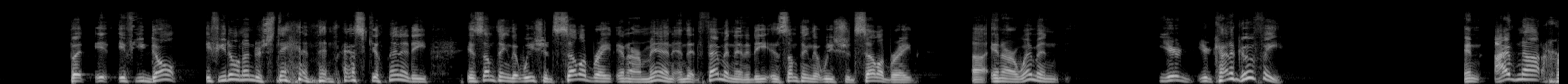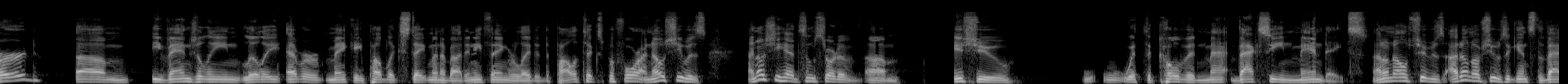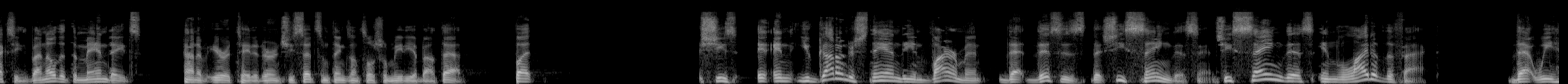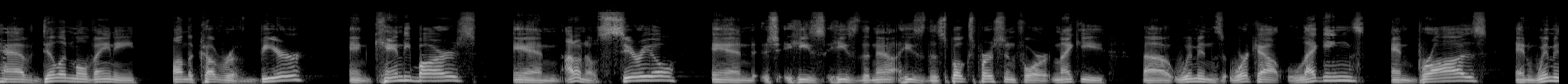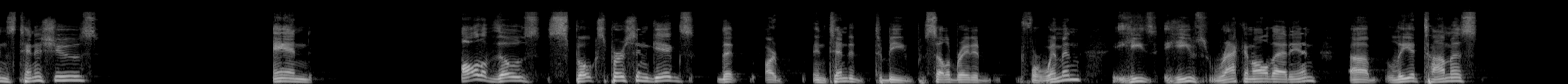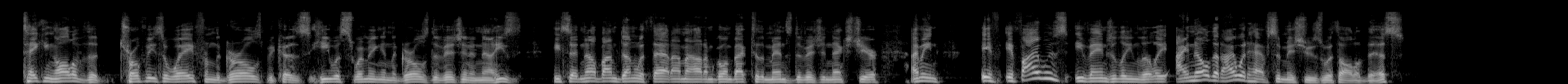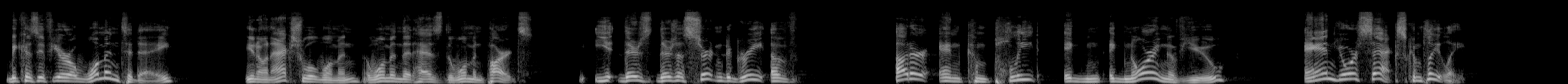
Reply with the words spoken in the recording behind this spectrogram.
but if you don't if you don't understand that masculinity is something that we should celebrate in our men and that femininity is something that we should celebrate uh, in our women you're you're kind of goofy. And i've not heard um, evangeline lilly ever make a public statement about anything related to politics before. I know she was i know she had some sort of um, issue with the COVID ma- vaccine mandates. I don't know if she was. I don't know if she was against the vaccines, but I know that the mandates kind of irritated her, and she said some things on social media about that. But she's and you got to understand the environment that this is that she's saying this in. She's saying this in light of the fact that we have Dylan Mulvaney on the cover of beer and candy bars and I don't know cereal and he's he's the now he's the spokesperson for Nike uh, women's workout leggings and bras and women's tennis shoes, and all of those spokesperson gigs that are intended to be celebrated for women. He's he's racking all that in. Uh, Lia Thomas taking all of the trophies away from the girls because he was swimming in the girls division and now he's he said, "No, I'm done with that. I'm out. I'm going back to the men's division next year." I mean, if if I was Evangeline Lilly, I know that I would have some issues with all of this. Because if you're a woman today, you know, an actual woman, a woman that has the woman parts, you, there's there's a certain degree of utter and complete ign- ignoring of you and your sex completely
